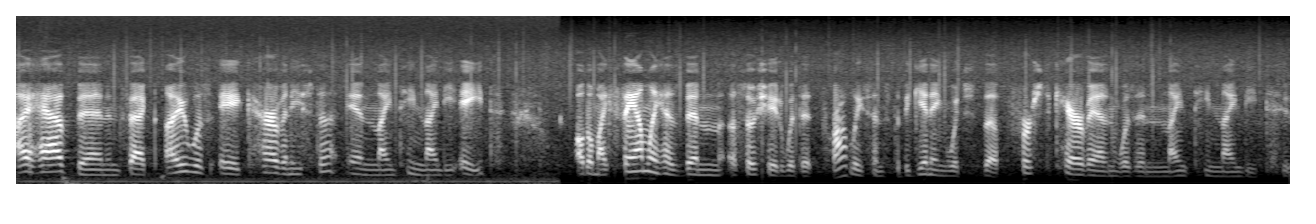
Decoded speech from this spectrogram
I have been. In fact, I was a caravanista in 1998, although my family has been associated with it probably since the beginning, which the first caravan was in 1992.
